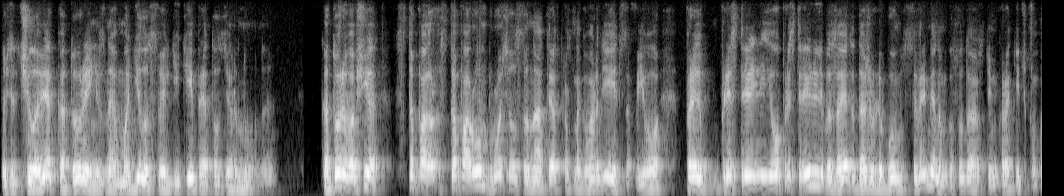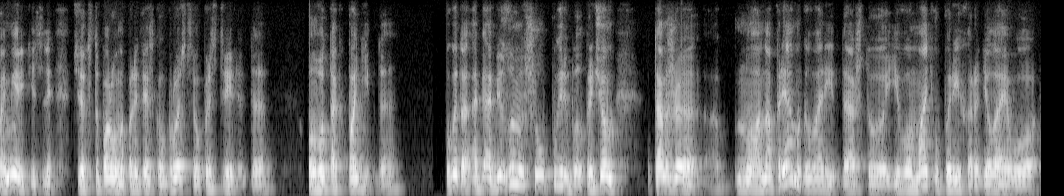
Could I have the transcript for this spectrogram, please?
То есть это человек, который, не знаю, в могилах своих детей прятал зерно, да? Который вообще с, топор, с топором бросился на отряд красногвардейцев. Его, при, пристрелили, его пристрелили бы за это даже в любом современном государстве, демократическом. В Америке, если человек с топором на полицейского бросится, его пристрелят. Да? Он вот так погиб. Да? Какой-то обезумевший упырь был. Причем там же, ну, она прямо говорит, да, что его мать, упыриха, родила его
